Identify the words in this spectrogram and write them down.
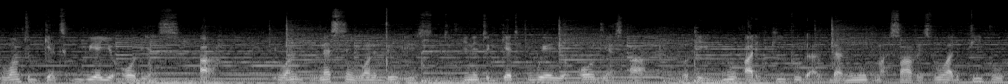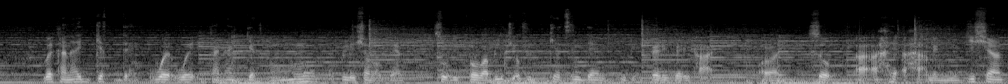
you want to get where your audience are. Want next thing you want to do is you need to get where your audience are. Okay, who are the people that, that need my service? Who are the people where can I get them? Where, where can I get more population of them? So the probability of you getting them will be very, very high. All right. So I, I, am a magician.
